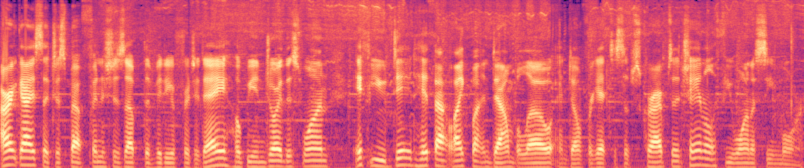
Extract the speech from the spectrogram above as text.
Alright guys, that just about finishes up the video for today. Hope you enjoyed this one. If you did, hit that like button down below and don't forget to subscribe to the channel if you want to see more.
